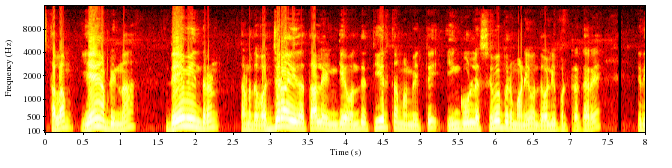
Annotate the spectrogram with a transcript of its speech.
ஸ்தலம். ஏன் அப்படின்னா தேவேந்திரன் தனது வஜ்ராயுதத்தால் இங்கே வந்து தீர்த்தம் அமைத்து இங்குள்ள சிவபெருமானையும் வந்து வழிபட்டிருக்காரு. இது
